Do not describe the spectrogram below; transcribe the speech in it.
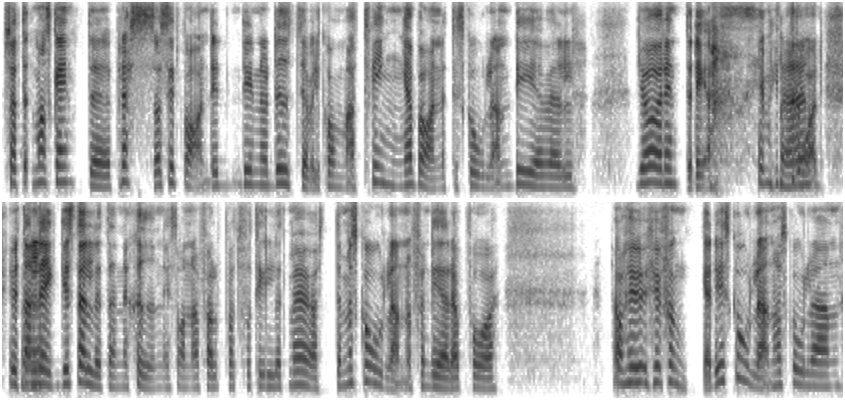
så att man ska inte pressa sitt barn. Det, det är nog dit jag vill komma. Tvinga barnet till skolan, det är väl gör inte det, är mitt Nej. råd. Utan Nej. lägg istället energin i sådana fall på att få till ett möte med skolan och fundera på ja, hur, hur funkar det i skolan? Har skolan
